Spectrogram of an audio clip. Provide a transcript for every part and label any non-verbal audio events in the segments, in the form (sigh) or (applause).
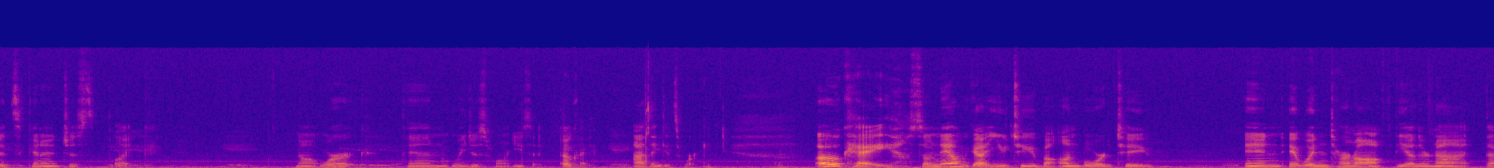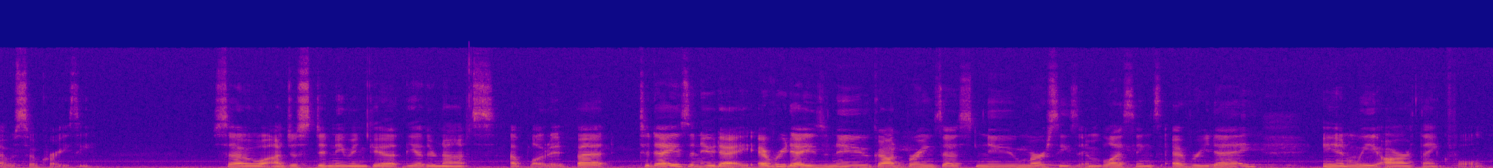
it's gonna just like not work, then we just won't use it. Okay, I think it's working. Okay, so now we got YouTube on board too. And it wouldn't turn off the other night. That was so crazy. So I just didn't even get the other nights uploaded. But today is a new day. Every day is new. God brings us new mercies and blessings every day. And we are thankful.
